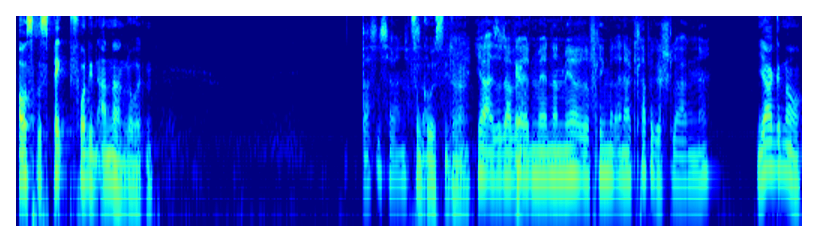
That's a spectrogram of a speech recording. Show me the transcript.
aus Respekt vor den anderen Leuten, Das ist ja zum interessant. größten Teil. Ja, also da werden, werden dann mehrere Fliegen mit einer Klappe geschlagen, ne? Ja, genau.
